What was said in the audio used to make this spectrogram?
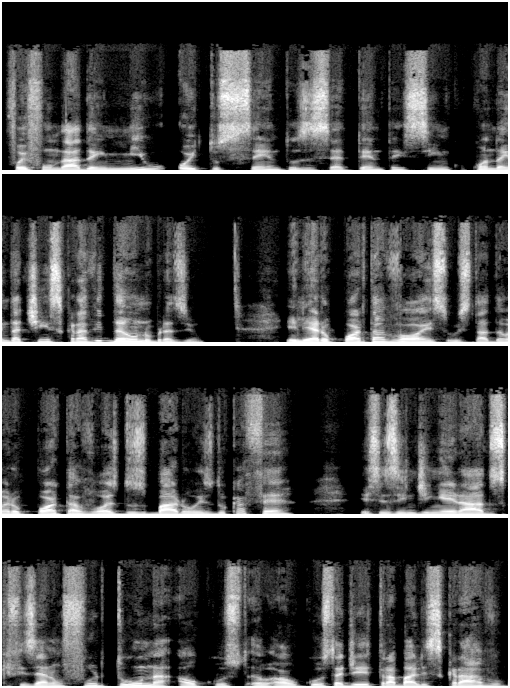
foi fundado em 1875, quando ainda tinha escravidão no Brasil. Ele era o porta-voz, o Estadão era o porta-voz dos barões do café. Esses endinheirados que fizeram fortuna ao custo, ao custo de trabalho escravo.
